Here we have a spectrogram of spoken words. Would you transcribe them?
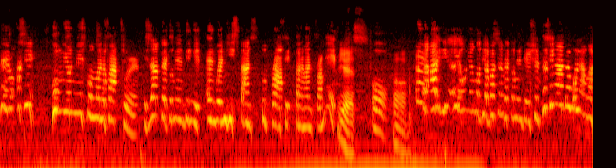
Pero kasi, kung yun mismo manufacturer is not recommending it and when he stands to profit pa naman from it, Yes. oh, Oo. ay, ay, ayaw niyang maglabas ng recommendation kasi nga daw wala nga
